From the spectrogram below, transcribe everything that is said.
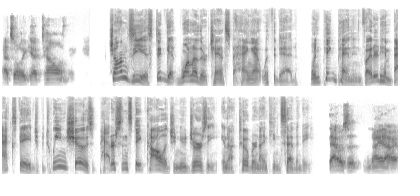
That's all he kept telling me. John Zias did get one other chance to hang out with the dead when Pigpen invited him backstage between shows at Paterson State College in New Jersey in October 1970. That was the night I,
